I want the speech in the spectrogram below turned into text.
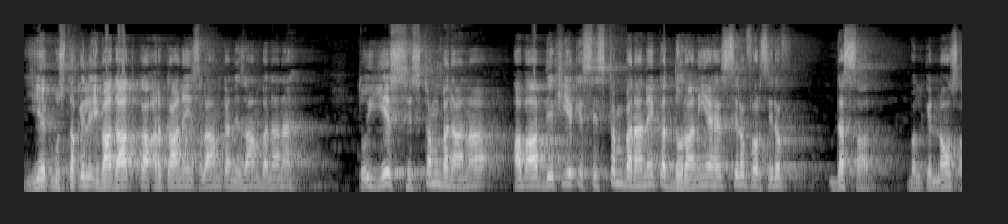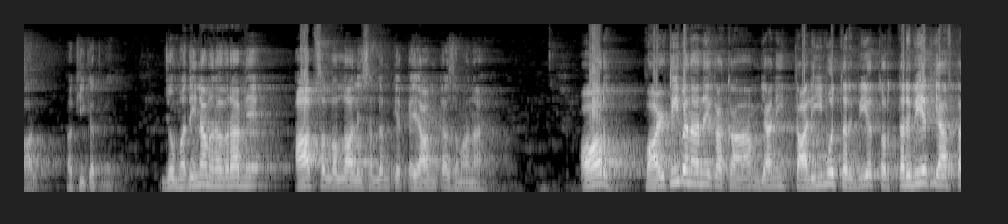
یہ ایک مستقل عبادات کا ارکان اسلام کا نظام بنانا ہے۔ تو یہ سسٹم بنانا، اب آپ دیکھیے کہ سسٹم بنانے کا دورانیہ ہے صرف اور صرف دس سال، بلکہ نو سال حقیقت میں، جو مدینہ منورہ میں آپ صلی اللہ علیہ وسلم کے قیام کا زمانہ ہے۔ اور پارٹی بنانے کا کام یعنی تعلیم و تربیت اور تربیت یافتہ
